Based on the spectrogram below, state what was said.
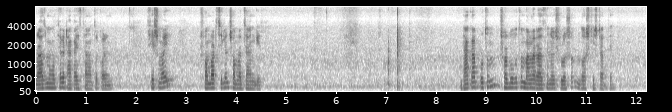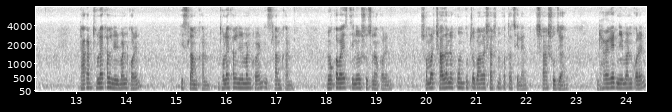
রাজমহল থেকে ঢাকায় স্থানান্তর করেন। সে সময় সম্রাট ছিলেন সম্রাট জাহাঙ্গীর। ঢাকা প্রথম, সর্বপ্রথম বাংলার রাজধানী হয় ষোলোশো দশ খ্রিস্টাব্দে। ঢাকার ধোলাইখাল নির্মাণ করেন ইসলাম খান। ধোলাইখাল নির্মাণ করেন ইসলাম খান। নৌকাবাইজ তিনিও সূচনা করেন। সম্রাট শাহজাহানের কোন পুত্র বাংলার শাসনকর্তা ছিলেন? শাহ সুজা। ঢাকা গেট নির্মাণ করেন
